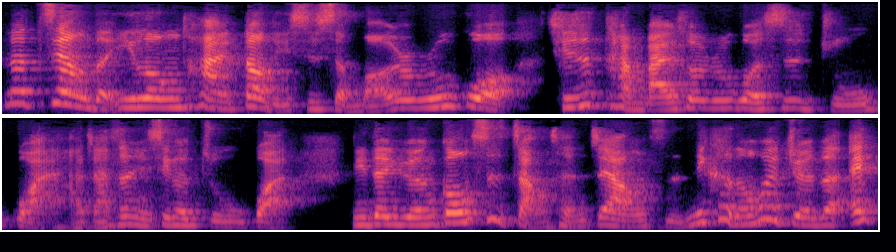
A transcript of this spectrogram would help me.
那这样的 elong time 到底是什么？如果其实坦白说，如果是主管哈，假设你是一个主管，你的员工是长成这样子，你可能会觉得，哎，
